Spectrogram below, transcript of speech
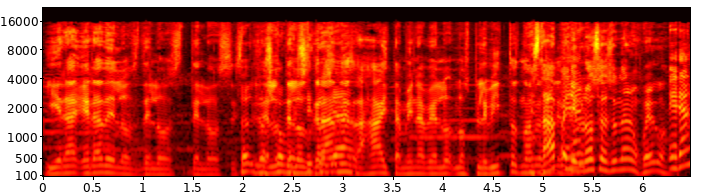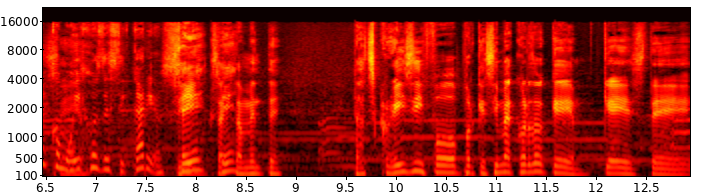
Y era, era de los, de los, de los, este, Los de, los, de los grandes, ya. ajá, y también había lo- los plebitos, ¿no? Estaba peligroso, eso no era un juego. Eran como Sí. hijos de sicarios. Sí, Sí, exactamente. That's crazy, fo, porque sí me acuerdo que, que este,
